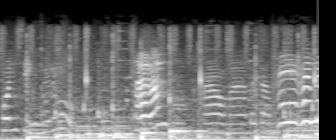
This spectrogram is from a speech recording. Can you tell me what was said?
พ่นสีไหมลูกสามเอามาประจำให้ให้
